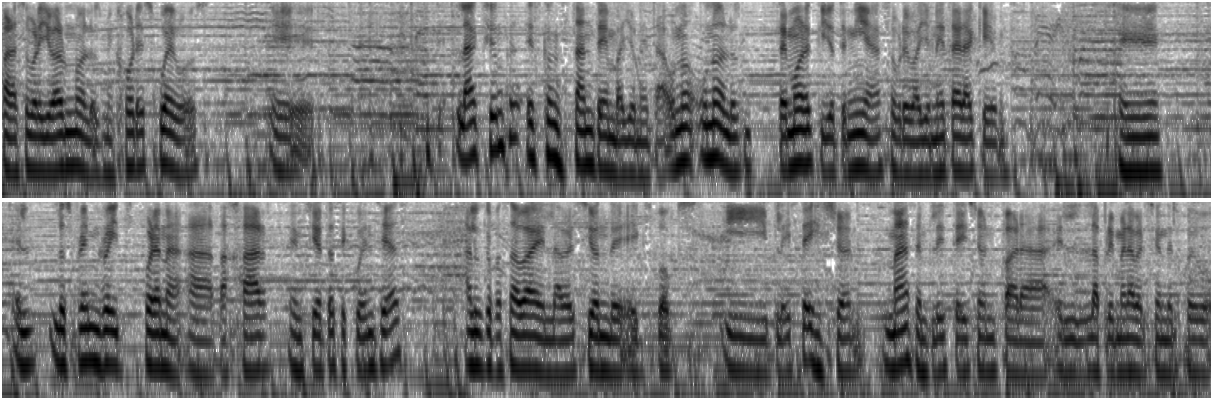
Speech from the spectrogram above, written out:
para sobrellevar uno de los mejores juegos. Eh, la acción es constante en Bayonetta. Uno, uno de los temores que yo tenía sobre Bayonetta era que eh, los frame rates fueran a, bajar en ciertas secuencias. Algo que pasaba en la versión de Xbox y PlayStation, más en PlayStation para la primera versión del juego.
